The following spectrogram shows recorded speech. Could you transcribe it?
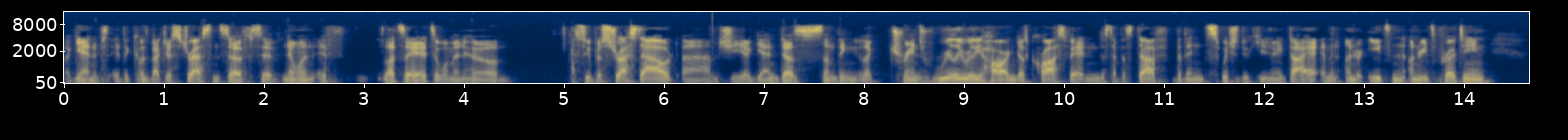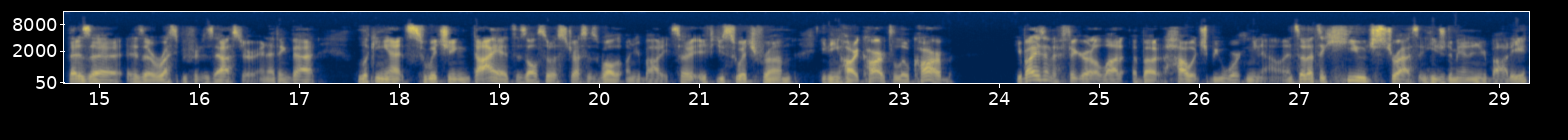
again, it, it comes back to stress. And so, if, if no one, if let's say it's a woman who super stressed out. Um, she again does something like trains really, really hard and does CrossFit and this type of stuff, but then switches to a ketogenic diet and then under eats and then under eats protein. That is a is a recipe for disaster. And I think that looking at switching diets is also a stress as well on your body. So if you switch from eating high carb to low carb, your body's going to figure out a lot about how it should be working now. And so that's a huge stress and huge demand in your body.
